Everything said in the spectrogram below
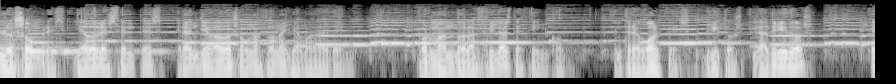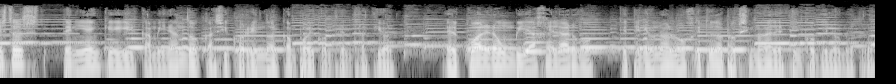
Los hombres y adolescentes eran llevados a una zona llamada Edén, formando las filas de cinco. Entre golpes, gritos y ladridos, estos tenían que ir caminando casi corriendo al campo de concentración, el cual era un viaje largo que tenía una longitud aproximada de 5 kilómetros,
